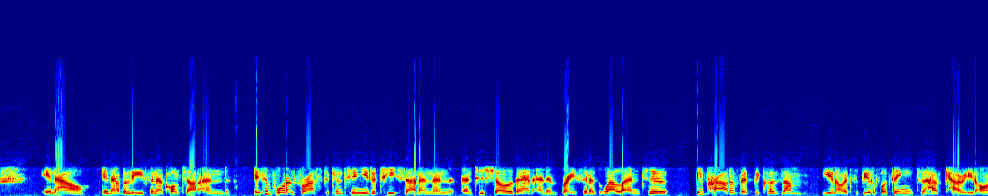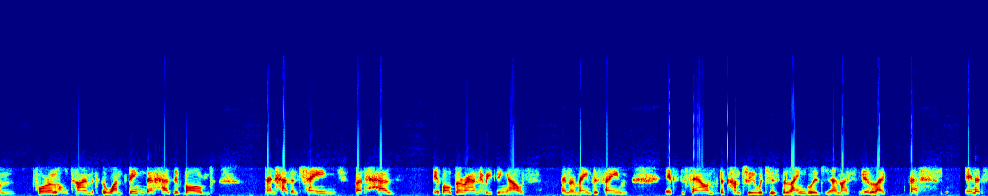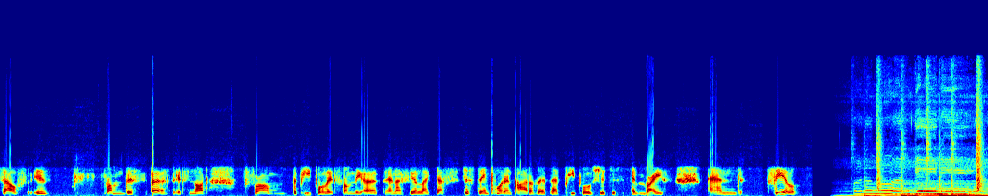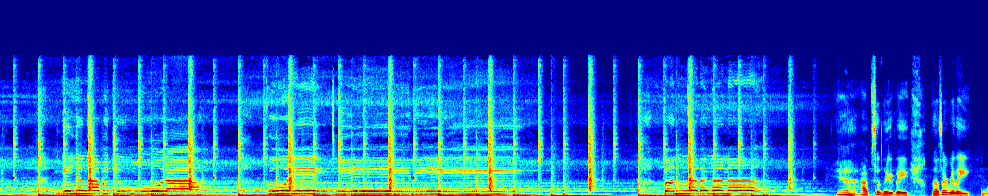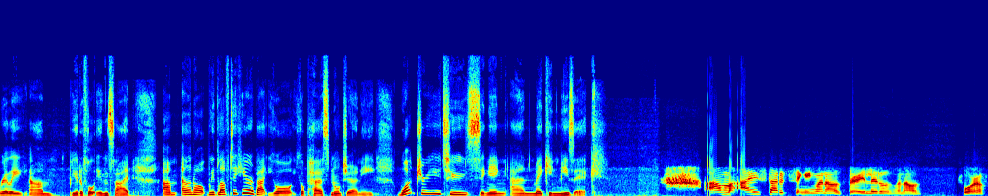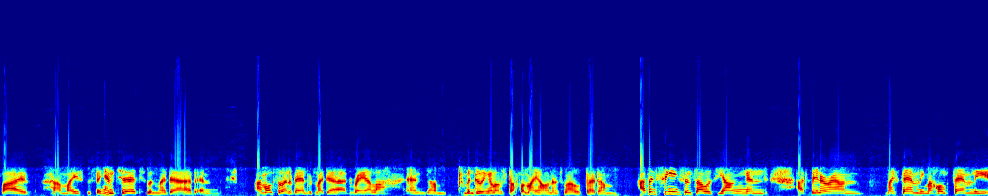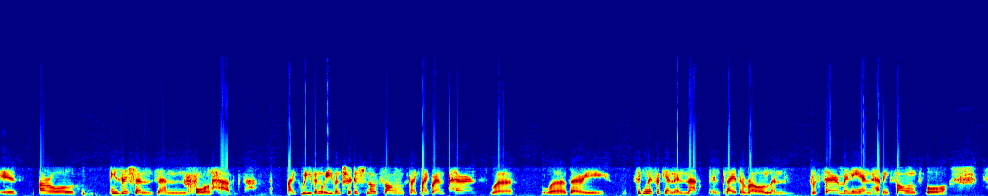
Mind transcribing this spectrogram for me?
in our in our beliefs in our culture. And it's important for us to continue to teach that and and, and to show that and embrace it as well and to be proud of it because um you know it's a beautiful thing to have carried on for a long time. It's the one thing that has evolved and hasn't changed, but has evolved around everything else and remained the same. It's the sound of the country, which is the language, and I feel like that in itself is from this earth. It's not from the people, it's from the earth, and I feel like that's just the important part of it that people should just embrace and feel. Absolutely. That's a really, really um, beautiful insight. Um, Eleanor, we'd love to hear about your, your personal journey. What drew you to singing and making music? Um, I started singing when I was very little, when I was four or five. Um, I used to sing in church with my dad, and I'm also in a band with my dad, Rayella, and um, I've been doing a lot of stuff on my own as well. But um, I've been singing since I was young, and I've been around my family. My whole family is are all musicians and all have like even even traditional songs. Like my grandparents were were very significant in that and played a role in with ceremony and having songs for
